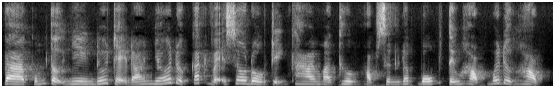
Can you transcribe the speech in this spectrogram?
và cũng tự nhiên đứa trẻ đó nhớ được cách vẽ sơ đồ triển khai mà thường học sinh lớp 4 tiểu học mới được học.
